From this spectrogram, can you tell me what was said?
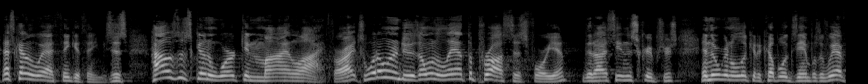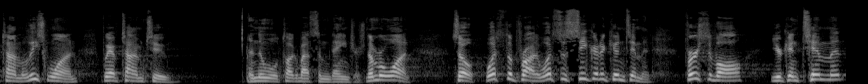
That's kind of the way I think of things. Is how's this going to work in my life? All right? So what I want to do is I want to lay out the process for you that I see in the scriptures, and then we're going to look at a couple examples. If we have time, at least one. If we have time, two. And then we'll talk about some dangers. Number one. So, what's the process? What's the secret of contentment? First of all, your contentment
